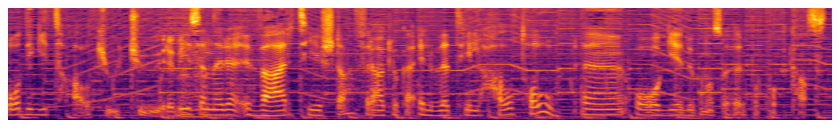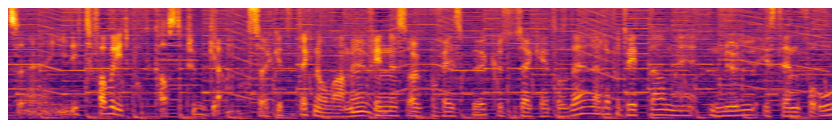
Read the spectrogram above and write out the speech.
og digital kultur. Vi sender hver tirsdag fra klokka 11 til halv 12. eh, Og du kan også høre på podkast i ditt favorittpodkastprogram. Søk etter Teknova. Vi finnes òg på Facebook hvis du søker etter oss der, eller på Twitter med null istedenfor O.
